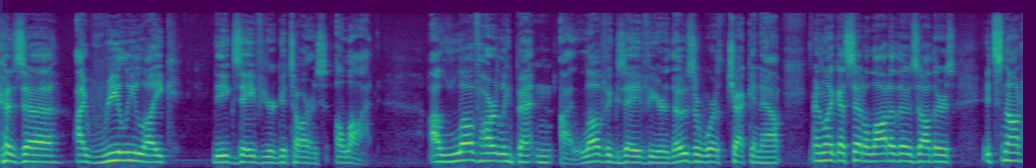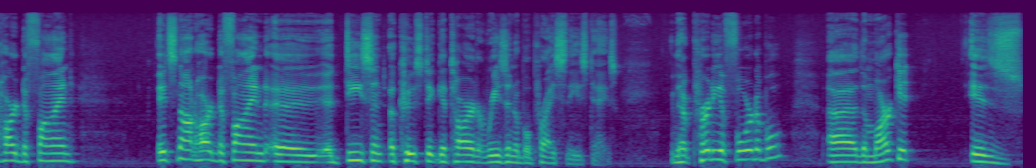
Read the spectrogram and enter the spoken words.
because uh, I really like the Xaviere guitars a lot. I love Harley Benton. I love Xaviere. Those are worth checking out. And like I said, a lot of those others, it's not hard to find. It's not hard to find a, a decent acoustic guitar at a reasonable price these days. They're pretty affordable. Uh, the market is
